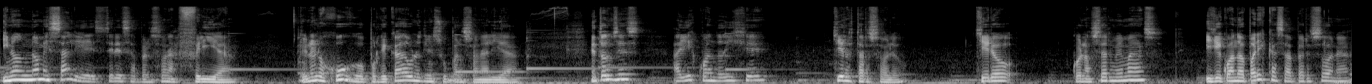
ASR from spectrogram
y no, no me sale ser esa persona fría, que no lo juzgo, porque cada uno tiene su personalidad. Entonces, ahí es cuando dije, quiero estar solo, quiero conocerme más, y que cuando aparezca esa persona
